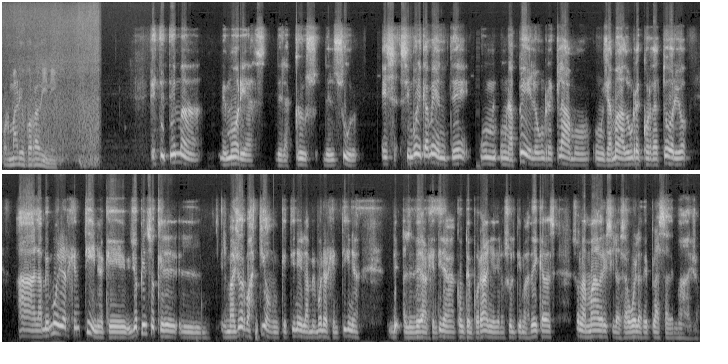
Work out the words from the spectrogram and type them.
por Mario Corradini. Este tema, Memorias de la Cruz del Sur, es simbólicamente un, apelo, un reclamo, un llamado, un recordatorio a la memoria argentina, que yo pienso que el, mayor bastión que tiene la memoria argentina, de, la Argentina contemporánea y de las últimas décadas, son las madres y las abuelas de Plaza de Mayo.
